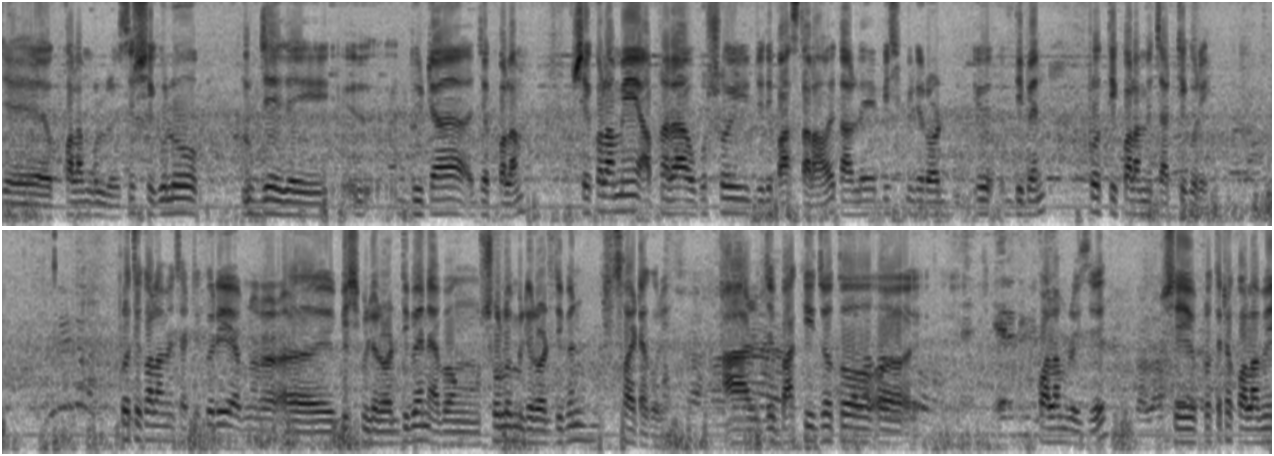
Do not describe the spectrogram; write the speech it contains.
যে কলামগুলো রয়েছে সেগুলো যে দুইটা যে কলাম, সে কলামে আপনারা অবশ্যই যদি পাঁচতলা হয় তাহলে বিশ মিলি রড দিবেন প্রতি কলামে চারটি করে। প্রতি কলামে চারটি করে আপনারা বিশ মিলি রড দিবেন এবং ষোলো মিলি রড দিবেন ছয়টা করে। আর যে বাকি যত কলাম রয়েছে, সে প্রত্যেকটা কলামে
